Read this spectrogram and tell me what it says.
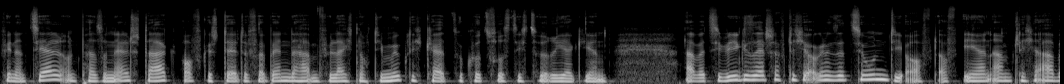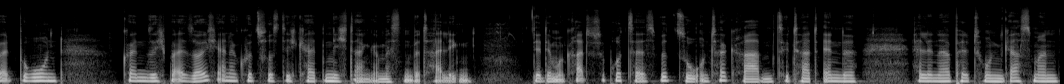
Finanziell und personell stark aufgestellte Verbände haben vielleicht noch die Möglichkeit, so kurzfristig zu reagieren. Aber zivilgesellschaftliche Organisationen, die oft auf ehrenamtliche Arbeit beruhen, können sich bei solch einer Kurzfristigkeit nicht angemessen beteiligen. Der demokratische Prozess wird so untergraben. Zitat Ende. Helena Pelton-Gassmann,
